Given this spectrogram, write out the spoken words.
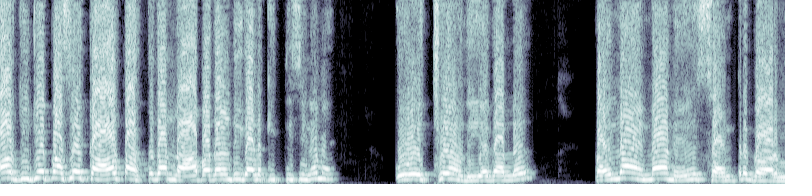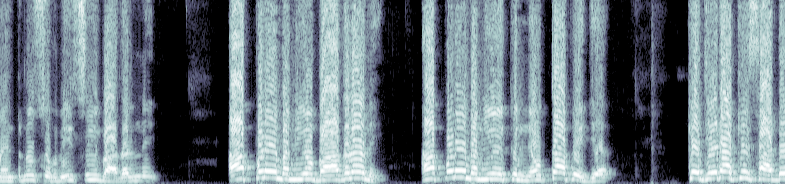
ਔਰ ਦੂਜੇ ਪਾਸੇ ਅਕਾਲ ਤਖਤ ਦਾ ਨਾਂ ਬਦਲਣ ਦੀ ਗੱਲ ਕੀਤੀ ਸੀ ਨਾ ਮੈਂ। ਉਹ ਇੱਥੇ ਆਉਂਦੀ ਹੈ ਗੱਲ। ਪਹਿਲਾਂ ਇਹਨਾਂ ਨੇ ਸੈਂਟਰ ਗਵਰਨਮੈਂਟ ਨੂੰ ਸੁਖਬੀਰ ਸਿੰਘ ਬਾਦਲ ਨੇ, ਆਪਣੇ ਬੰਨਿਓ ਬਾਦਲਾਂ ਨੇ, ਆਪਣੇ ਬੰਨਿਓ ਇੱਕ ਨਿਯੋਤਾ ਭੇਜਿਆ ਕਿ ਜਿਹੜਾ ਕਿ ਸਾਡੇ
